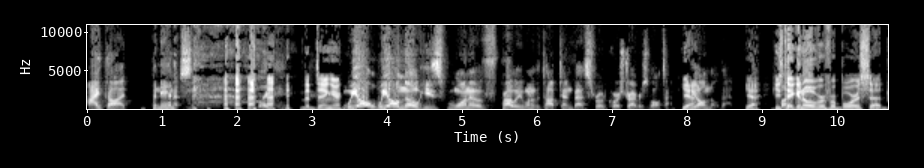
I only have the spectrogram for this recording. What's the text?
I thought, bananas. like the dinger. we all we all know he's one of probably one of the top ten best road course drivers of all time. Yeah. we all know that. Yeah, he's taking over for Boris Said.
